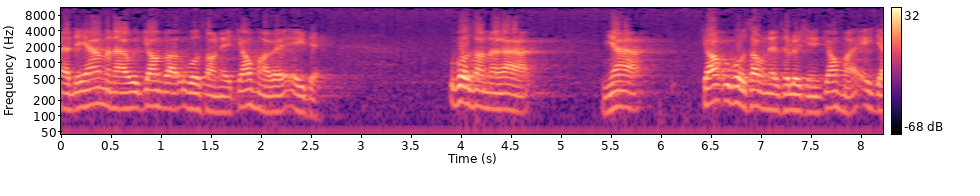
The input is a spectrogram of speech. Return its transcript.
အဲတရားမနာဘူးကြောင်းသွားဥပုသ်ဆောင်တယ်ကြောင်းမှာပဲအိတ်တယ်ဥပုသ်ဆောင်တာကညကျောင်းဥပုသ်ဆောင်တယ်ဆိုလို့ရှိရင်ကျောင်းမှာအိတ်ကြ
